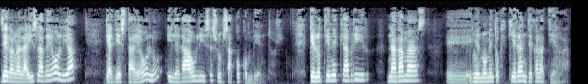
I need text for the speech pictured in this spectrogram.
llegan a la isla de Eolia, que allí está Eolo, y le da a Ulises un saco con vientos, que lo tiene que abrir nada más eh, en el momento que quieran llegar a tierra.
